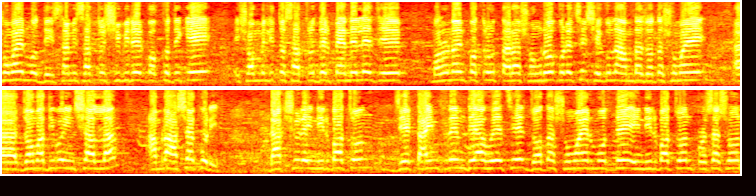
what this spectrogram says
সময়ের মধ্যে ইসলামী ছাত্র শিবিরের পক্ষ থেকে এই সম্মিলিত ছাত্রদের প্যানেলে যে মনোনয়নপত্র তারা সংগ্রহ করেছে, সেগুলো আমরা যথাসময়ে জমা দিব ইনশাআল্লাহ। আমরা আশা করি ডাকসুর এই নির্বাচন যে টাইম ফ্রেম দেওয়া হয়েছে যথা সময়ের মধ্যে এই নির্বাচন প্রশাসন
